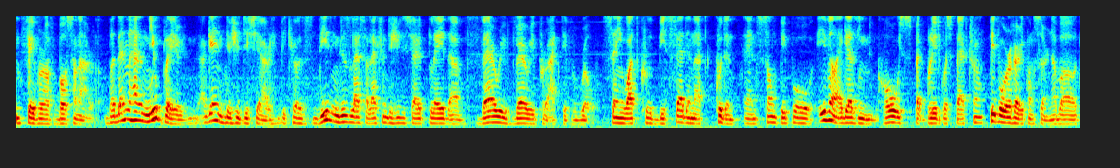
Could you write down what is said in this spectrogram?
in favor of Bolsonaro. But then we had a new player, again, the judiciary, because this, in this last election, the judiciary played a very, very proactive role, saying what could be said and what couldn't. And some people, even I guess in whole spe- political spectrum, people were very concerned about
